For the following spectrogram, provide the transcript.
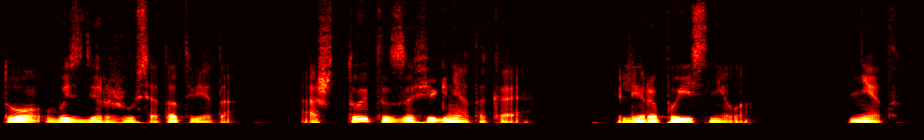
то воздержусь от ответа. А что это за фигня такая? Лера пояснила. Нет,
